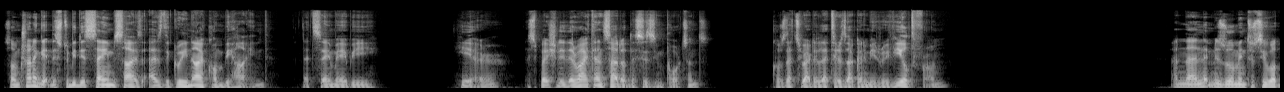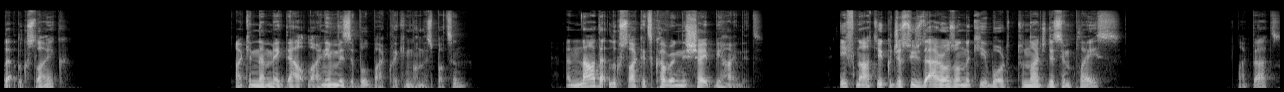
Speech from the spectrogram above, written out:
So I'm trying to get this to be the same size as the green icon behind. Let's say maybe here, especially the right hand side of this is important because that's where the letters are going to be revealed from. And then let me zoom in to see what that looks like. I can then make the outline invisible by clicking on this button. And now that looks like it's covering the shape behind it. If not, you could just use the arrows on the keyboard to nudge this in place, like that.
